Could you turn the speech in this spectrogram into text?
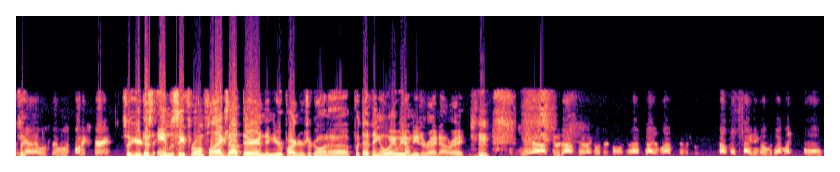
so yeah, that was it was a fun experience. So you're just aimlessly throwing flags out there, and then your partners are going, uh, "Put that thing away. We don't need it right now, right?" Yeah, I do it out there, and I go, "There's only enough guys left scrimmage." Count that tight end over there. I'm like, "Oh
